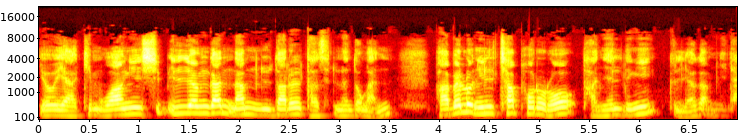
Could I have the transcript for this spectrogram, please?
여호야김 왕이 11년간 남유다를 다스리는 동안 바벨론 1차 포로로 다니엘 등이 끌려갑니다.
